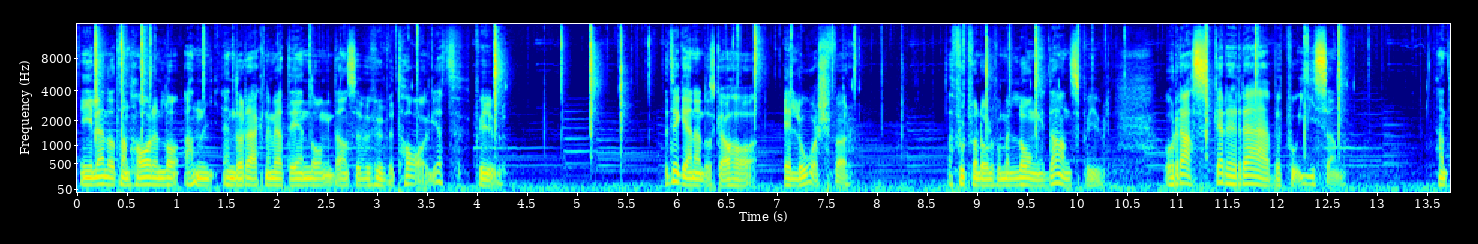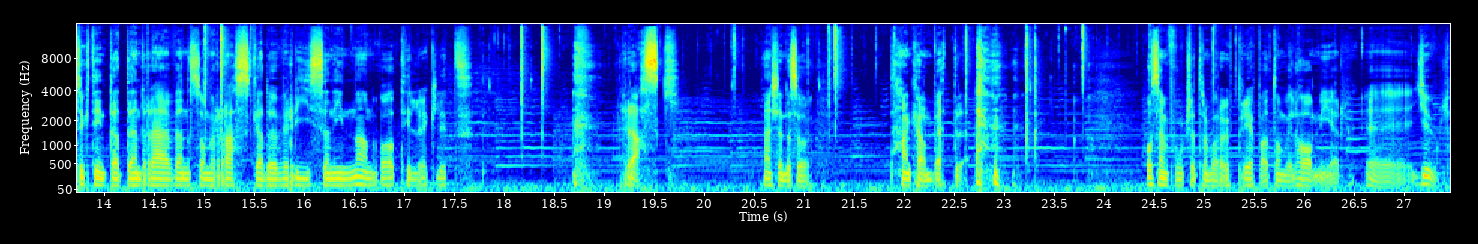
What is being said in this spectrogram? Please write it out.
Jag gillar ändå att han, har en lång, han ändå räknar med att det är en långdans överhuvudtaget på jul. Det tycker jag han ändå ska ha eloge för. Att fortfarande hålla på med långdans på jul. Och raskare räv på isen. Han tyckte inte att den räven som raskade över risen innan var tillräckligt rask. Han kände så. Han kan bättre. och sen fortsätter de bara upprepa att de vill ha mer eh, jul.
